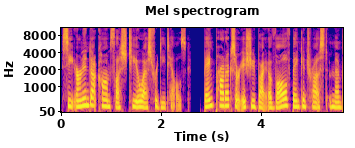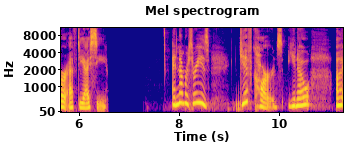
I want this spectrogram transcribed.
See earnin.com slash TOS for details. Bank products are issued by Evolve Bank and Trust, member FDIC. And number three is gift cards. You know, Uh,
